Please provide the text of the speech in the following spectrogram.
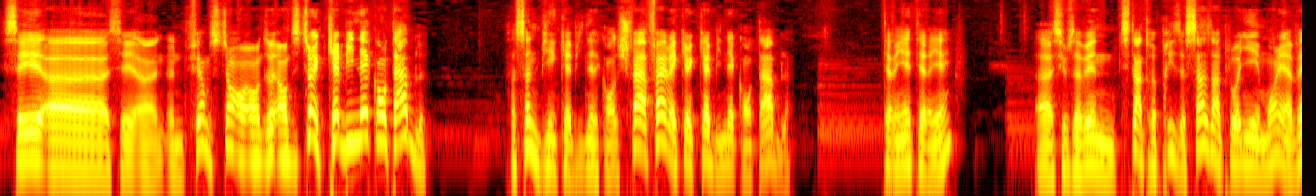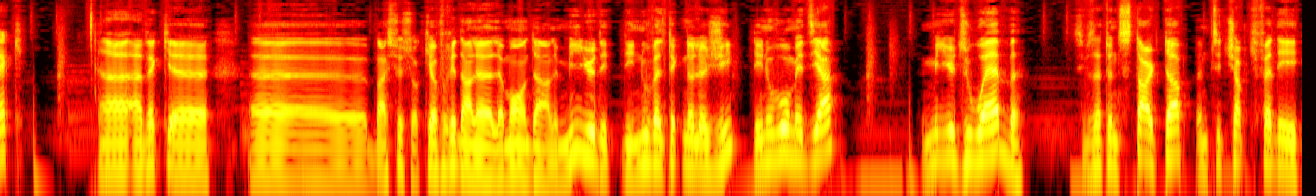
c'est, euh, c'est un- une firme. On, on dit-tu un cabinet comptable? Ça sonne bien cabinet comptable. Je fais affaire avec un cabinet comptable. Terrien, Terrien. Euh, si vous avez une petite entreprise de 100 employés et moins avec euh, avec euh, euh, ben c'est ça, qui œuvrait dans le, le monde, dans le milieu des, des nouvelles technologies, des nouveaux médias, milieu du web. Si vous êtes une start-up, une petite shop qui fait des,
